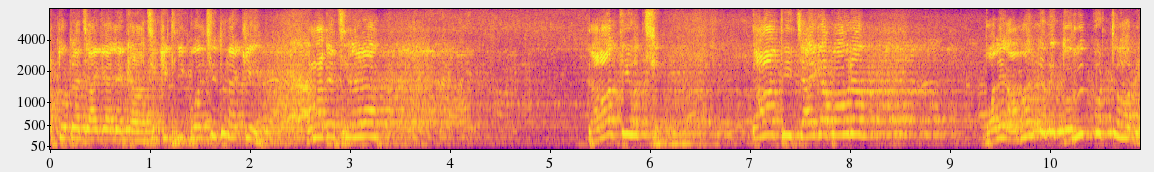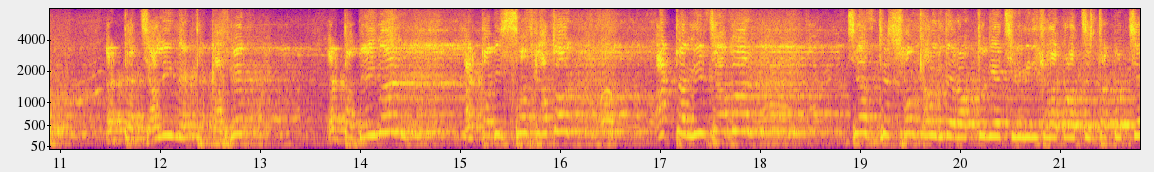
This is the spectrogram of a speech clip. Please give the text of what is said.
এতটা জায়গায় লেখা আছে, কি ঠিক বলছি তো নাকি? আমাদের ছেলেরা দাঁড়াতি হচ্ছে। দাঁড়াতি জায়গা পাও না। বলে, আমার নামে দরুদ পড়তে হবে। একটা জালিম, একটা কাফের, একটা বেইমান একটা বিশ্বাসঘাতক, একটা মির্জাফর, যে সংখ্যালঘুদের রক্ত নিয়ে ছিনিমিনি খেলা করার চেষ্টা করছে,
